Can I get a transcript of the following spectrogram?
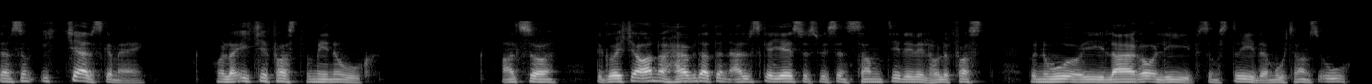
Den som ikke elsker meg, holder ikke fast på mine ord. Altså, det går ikke an å hevde at en elsker Jesus hvis en samtidig vil holde fast på noe i lære og liv som strider mot hans ord.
